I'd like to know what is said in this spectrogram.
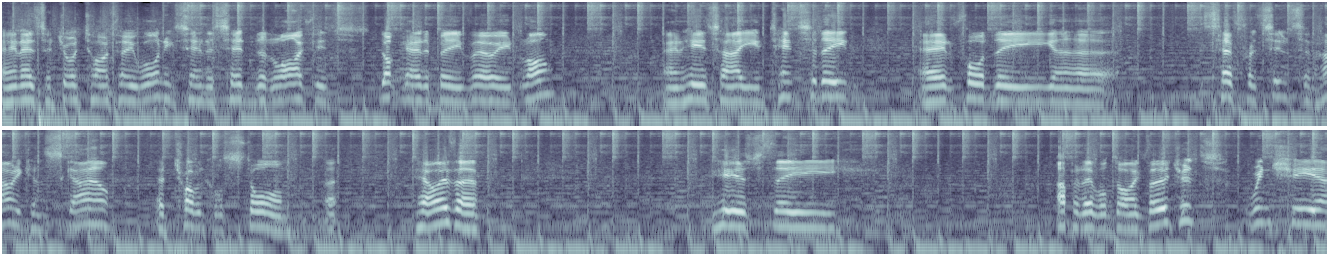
And as the Joint Typhoon Warning Centre said, the life is not going to be very long. And here's a intensity, and for the uh, Saffir-Simpson hurricane scale, a tropical storm. Uh, however, here's the upper level divergence, wind shear,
